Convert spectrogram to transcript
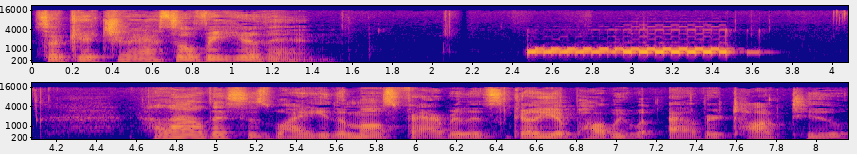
So get your ass over here then. Hello, this is Whitey, the most fabulous girl you probably will ever talk to.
